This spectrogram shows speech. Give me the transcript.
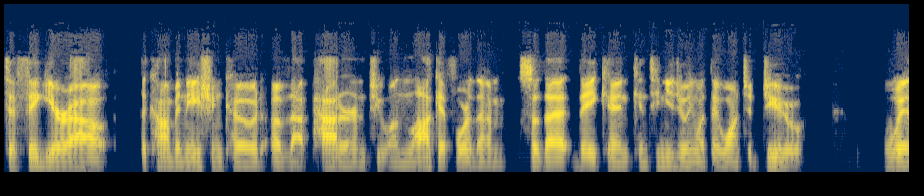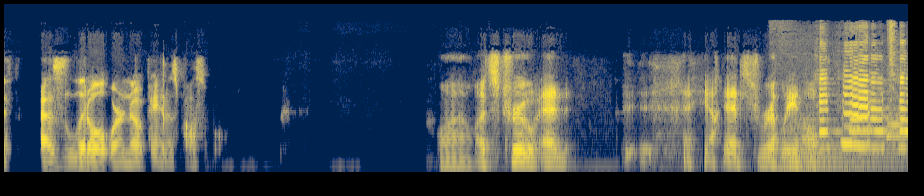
to figure out the combination code of that pattern to unlock it for them so that they can continue doing what they want to do with as little or no pain as possible. Wow, that's true. And yeah, it's really helpful.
